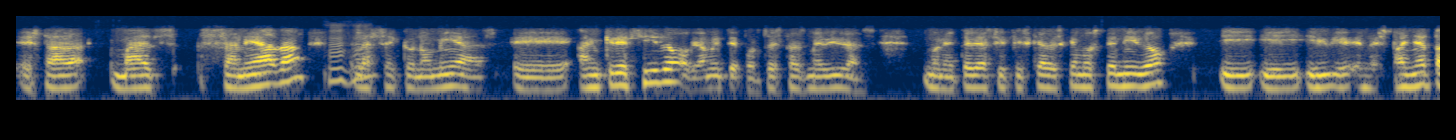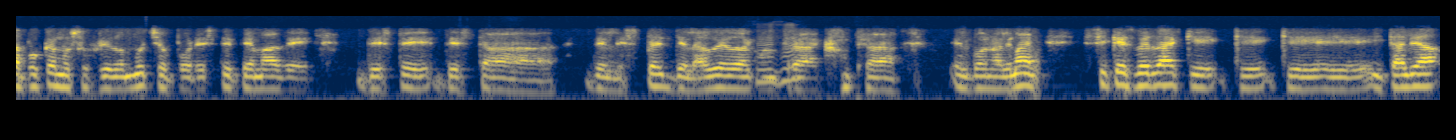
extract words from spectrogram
está más saneada, las economías eh, han crecido, obviamente por todas estas medidas monetarias y fiscales que hemos tenido, y, en España tampoco hemos sufrido mucho por este tema de, de este de esta del spread de la deuda contra contra el bono alemán. Sí que es verdad que, que, Italia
